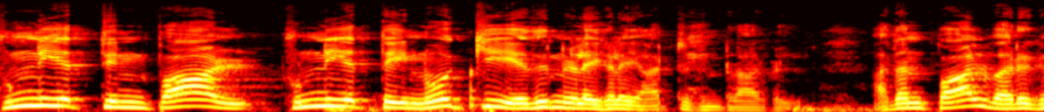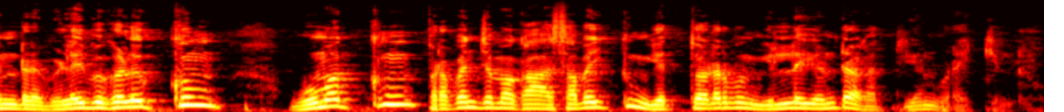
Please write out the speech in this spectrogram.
புண்ணியத்தின் பால் புண்ணியத்தை நோக்கி எதிர்நிலைகளை ஆற்றுகின்றார்கள். அதன் பால் வருகின்ற விளைவுகளுக்கும் உமக்கும் பிரபஞ்ச மகா சபைக்கும் எத்தொடர்பும் இல்லை என்று அகத்தியன் உரைக்கின்றோம்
